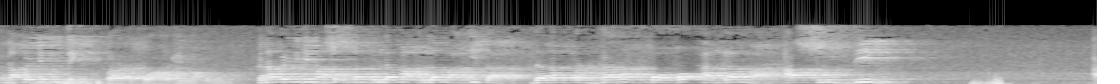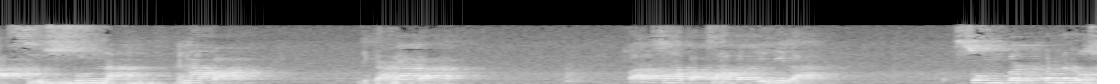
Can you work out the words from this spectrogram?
Kenapa ini penting para ikhwah rahimakumullah? Kenapa ini dimasukkan ulama-ulama kita dalam perkara pokok agama, asluddin, aslus sunnah. Kenapa? Dikarenakan para sahabat-sahabat inilah sumber penerus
